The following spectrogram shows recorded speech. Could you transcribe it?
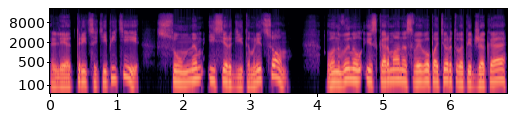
лет 35 с умным и сердитым лицом. Он вынул из кармана своего потертого пиджака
